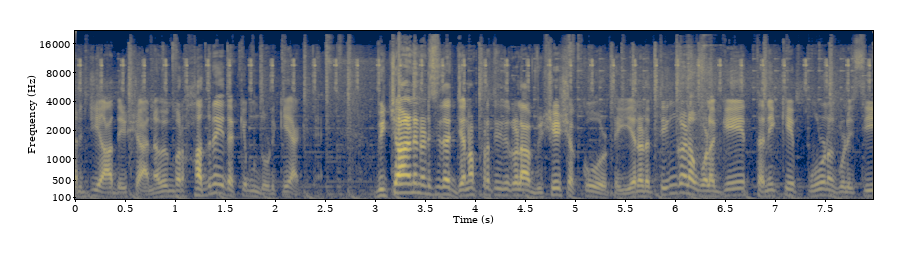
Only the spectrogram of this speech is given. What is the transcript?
ಅರ್ಜಿ ಆದೇಶ ನವೆಂಬರ್ ಹದಿನೈದಕ್ಕೆ ಮುಂದೂಡಿಕೆಯಾಗಿದೆ. ವಿಚಾರಣೆ ನಡೆಸಿದ ಜನಪ್ರತಿನಿಧಿಗಳ ವಿಶೇಷ ಕೋರ್ಟ್ ಎರಡು ತಿಂಗಳ ಒಳಗೆ ತನಿಖೆ ಪೂರ್ಣಗೊಳಿಸಿ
